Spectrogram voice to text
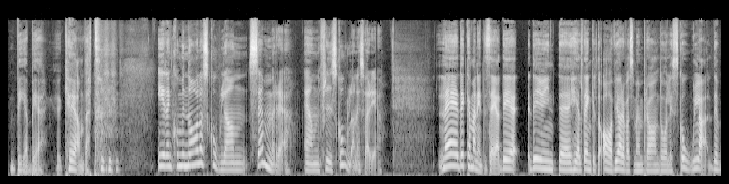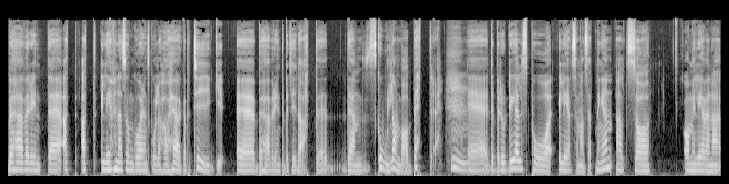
BB-köandet. Är den kommunala skolan sämre än friskolan i Sverige? Nej, det kan man inte säga. Det, det är ju inte helt enkelt att avgöra vad som är en bra och en dålig skola. Det behöver inte, att, att eleverna som går en skola har höga betyg eh, behöver inte betyda att eh, den skolan var bättre. Mm. Eh, det beror dels på elevsammansättningen, alltså om eleverna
